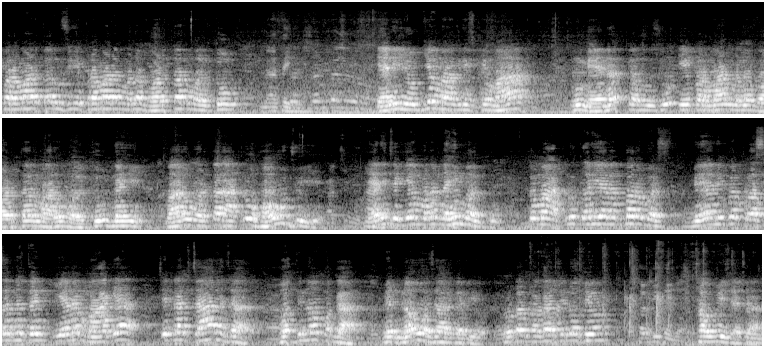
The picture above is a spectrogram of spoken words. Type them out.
પ્રમાણ કરું છું એ પ્રમાણે મને વળતર મળતું એની યોગ્ય માંગણી કે માં હું મહેનત કરું છું એ પ્રમાણે મને વળતર મારું મળતું જ નહીં. મારું વળતર આટલું હોવું જોઈએ. એની જગ્યાએ મને નહીં મળતું. તો માં આટલું કરી અને બરોબર. મેં એની પર પ્રસન્ન થઈ એને માગ્યા જેટલા ચાર હજાર. વધનો પગાર. મેં નવ હજાર કર્યો ટોટલ પગાર કેટલો થયો? છવ્વીસ હજાર.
